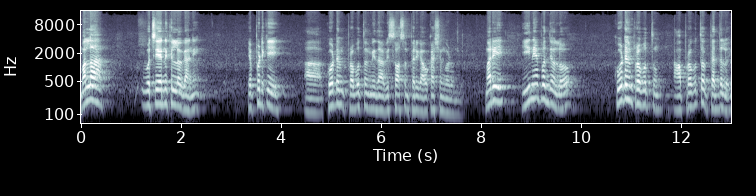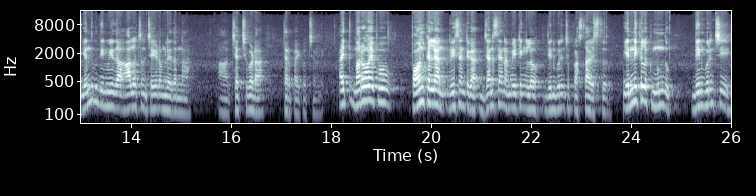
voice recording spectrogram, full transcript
మళ్ళా వచ్చే ఎన్నికల్లో కానీ ఎప్పటికీ కూటమి ప్రభుత్వం మీద విశ్వాసం పెరిగే అవకాశం కూడా ఉంది. మరి ఈ నేపథ్యంలో కూటమి ప్రభుత్వం ఆ ప్రభుత్వ పెద్దలు ఎందుకు దీని మీద ఆలోచన చేయడం లేదన్న ఆ, చర్చ కూడా తెరపైకి వచ్చింది. అయితే మరోవైపు పవన్ కళ్యాణ్ రీసెంట్గా జనసేన మీటింగ్లో దీని గురించి ప్రస్తావిస్తూ ఎన్నికలకు ముందు దీని గురించి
